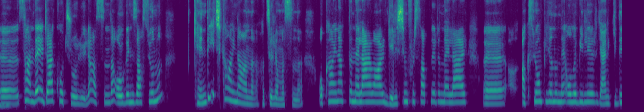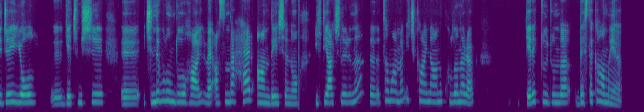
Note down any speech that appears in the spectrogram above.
E, sen de Ecel Koç rolüyle aslında organizasyonun kendi iç kaynağını hatırlamasını, o kaynakta neler var, gelişim fırsatları neler, e, aksiyon planı ne olabilir, yani gideceği yol, e, geçmişi, e, içinde bulunduğu hal ve aslında her an değişen o ihtiyaçlarını e, tamamen iç kaynağını kullanarak gerek duyduğunda destek almaya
